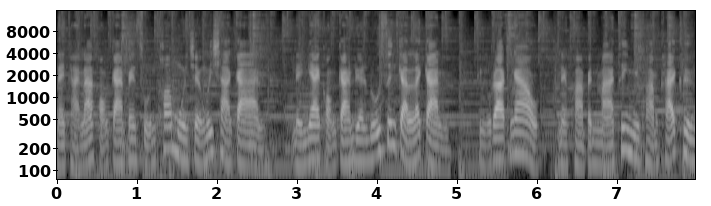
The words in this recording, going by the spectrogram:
ในฐานะของการเป็นศูนย์ข้อมูลเชิงวิชาการ ในแง่ของการเรียนรู้ซึ่งกันและกัน ถึงรากเหง้าในความเป็นมาที่มีความคล้ายคลึง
